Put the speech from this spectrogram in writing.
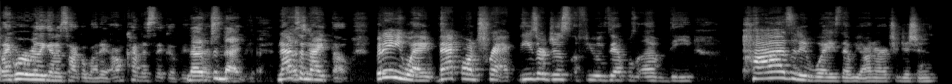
like we're really gonna talk about it. I'm kind of sick of it. Not personally. tonight. Not tonight though. But anyway, back on track. These are just a few examples of the positive ways that we honor our tradition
